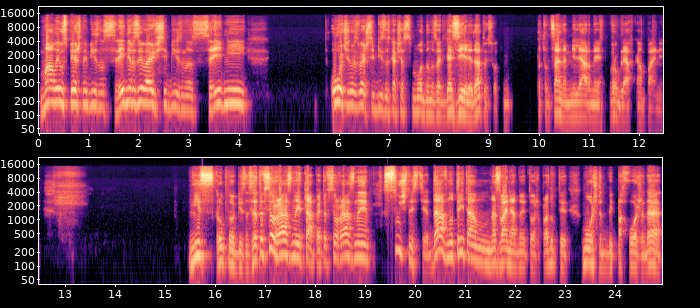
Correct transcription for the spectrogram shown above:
малый успешный бизнес, средне развивающийся бизнес, средний очень развивающийся бизнес, как сейчас модно назвать, газели, да, то есть вот потенциально миллиардные в рублях компании. Низ крупного бизнеса. Это все разные этапы, это все разные сущности. Да, внутри там название одно и то же, продукты может быть похожи, да,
